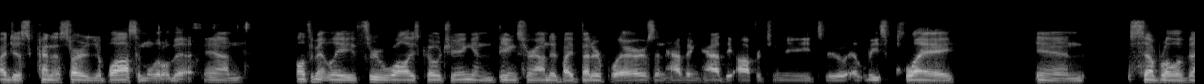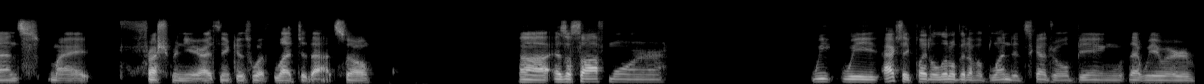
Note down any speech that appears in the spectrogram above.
I just kind of started to blossom a little bit, and ultimately through Wally's coaching and being surrounded by better players and having had the opportunity to at least play in several events my freshman year, I think is what led to that. So uh, as a sophomore, we we actually played a little bit of a blended schedule, being that we were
